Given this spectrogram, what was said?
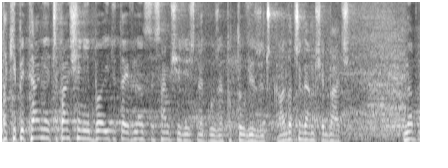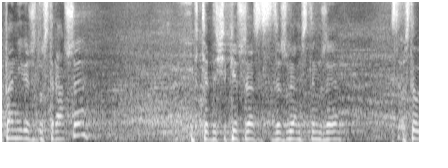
takie pytanie, czy pan się nie boi tutaj w nocy sam siedzieć na górze pod tą wieżyczką? A dlaczego mam się bać? No pan nie wie, że tu straszy? I wtedy się pierwszy raz zderzyłem z tym, że z, tą,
